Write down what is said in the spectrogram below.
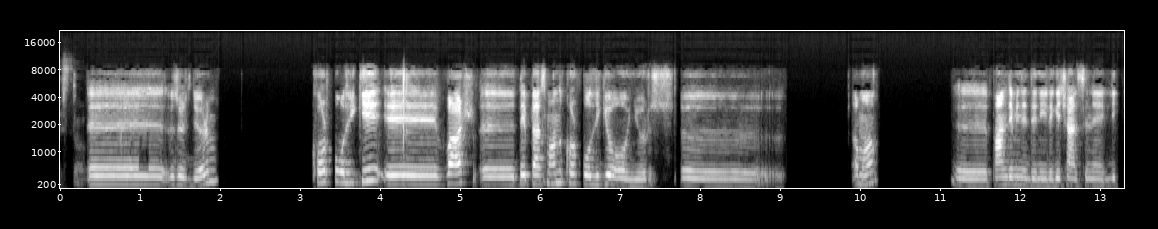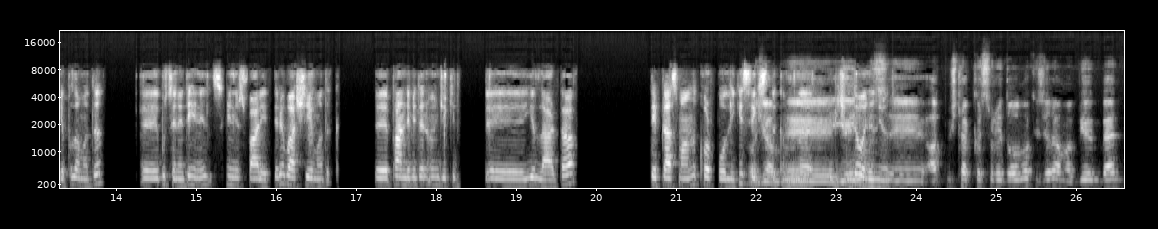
Estağfurullah. Ee, özür diliyorum. Korfbol Ligi e, var. E, deplasmanlı Korfbol Ligi oynuyoruz. E, ama e, pandemi nedeniyle geçen sene lig yapılamadı. E, bu sene de henüz henüz faaliyetlere başlayamadık. E, pandemiden önceki e, yıllarda deplasmanlı Korfbol Ligi 8 Hocam, takımlı e, biçimde oynanıyordu. e, 60 dakika sürede olmak üzere ama bir, ben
